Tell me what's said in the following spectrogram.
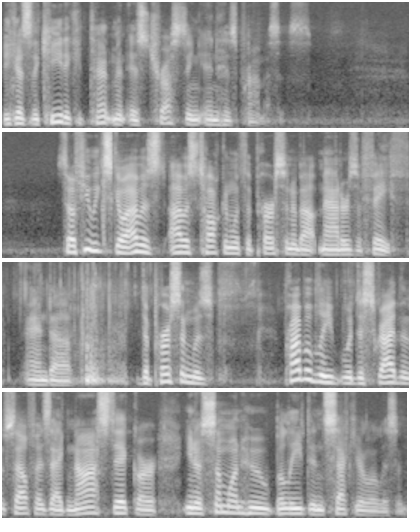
Because the key to contentment is trusting in His promises. So a few weeks ago, I was, I was talking with a person about matters of faith. And uh, the person was probably would describe themselves as agnostic or you know someone who believed in secularism.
